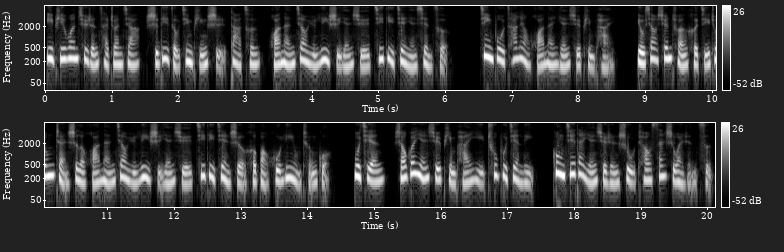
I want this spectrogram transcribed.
一批湾区人才专家实地走进平石大村华南教育历史研学基地建研献策，进一步擦亮华南研学品牌，有效宣传和集中展示了华南教育历史研学基地建设和保护利用成果。目前，韶关研学品牌已初步建立，共接待研学人数超三十万人次。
